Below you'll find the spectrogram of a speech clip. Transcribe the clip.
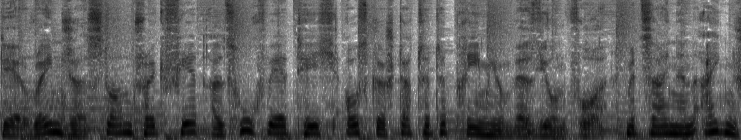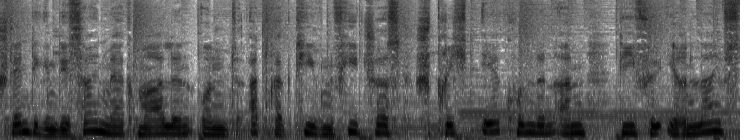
Der Ranger Storm Track fährt als hochwertig hochwertig ausgestattete Premium-Version vor. Mit seinen eigenständigen Designmerkmalen und attraktiven Features spricht er Kunden an, die für ihren Lifestyle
